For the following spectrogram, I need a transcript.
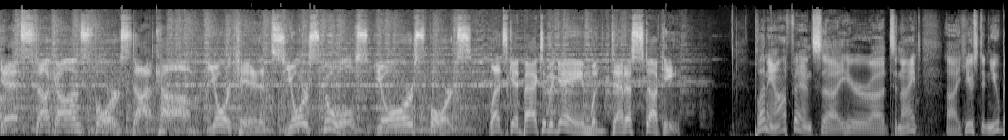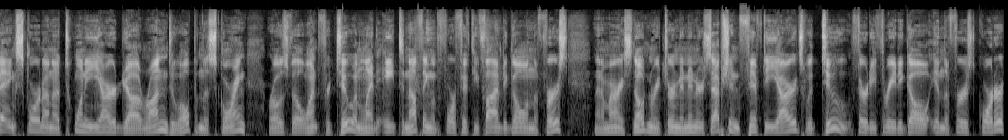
GetStuckOnSports.com. Your kids, your schools, your sports. Let's get back to the game with Dennis Stuckey. Plenty of offense uh, here uh, tonight. Uh, Houston Eubanks scored on a 20-yard uh, run to open the scoring. Roseville went for two and led eight to nothing with 4:55 to go in the first. Then Amari Snowden returned an interception, 50 yards with 2:33 to go in the first quarter.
